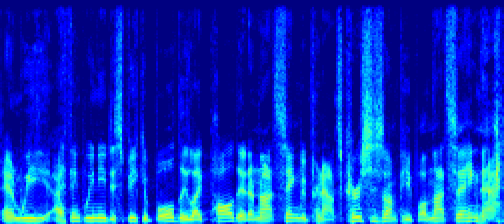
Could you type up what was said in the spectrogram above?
And we, I think we need to speak it boldly like Paul did. I'm not saying we pronounce curses on people, I'm not saying that.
